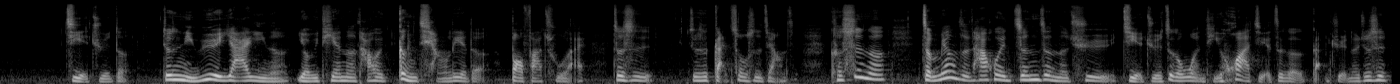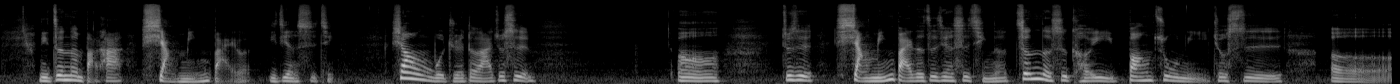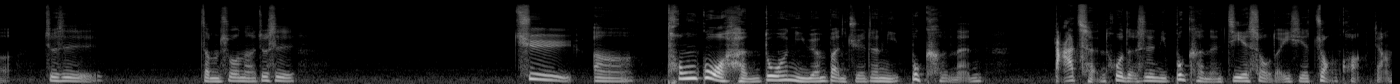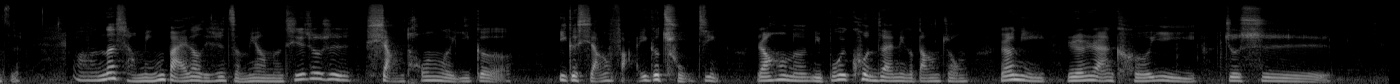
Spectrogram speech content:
解决的，就是你越压抑呢，有一天呢，它会更强烈的爆发出来，这是。就是感受是这样子，可是呢，怎么样子他会真正的去解决这个问题，化解这个感觉呢？就是你真正把它想明白了一件事情。像我觉得啊，就是，嗯，就是想明白的这件事情呢，真的是可以帮助你，就是呃，就是怎么说呢？就是去呃。通过很多你原本觉得你不可能达成，或者是你不可能接受的一些状况，这样子，嗯，那想明白到底是怎么样呢？其实就是想通了一个一个想法，一个处境，然后呢，你不会困在那个当中，然后你仍然可以就是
